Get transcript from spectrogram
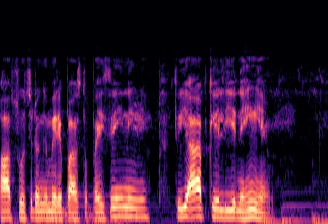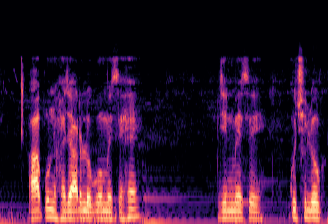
आप सोच रहे होंगे, मेरे पास तो पैसे ही नहीं है तो ये आपके लिए नहीं है। आप उन हज़ार लोगों में से हैं, जिनमें से कुछ लोग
